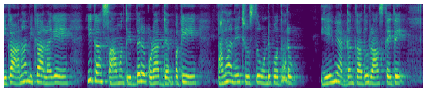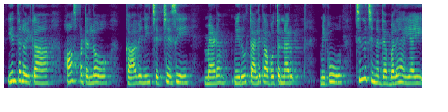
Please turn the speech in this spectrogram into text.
ఇక అనామిక అలాగే ఇక సామంత్ ఇద్దరు కూడా దెబ్బకి అలానే చూస్తూ ఉండిపోతారు. ఏమీ అర్థం కాదు రాజ్కైతే. ఇంతలో ఇక హాస్పిటల్లో కావిని చెక్ చేసి మేడం మీరు తల్లి కాబోతున్నారు. మీకు చిన్న చిన్న దెబ్బలే అయ్యాయి.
